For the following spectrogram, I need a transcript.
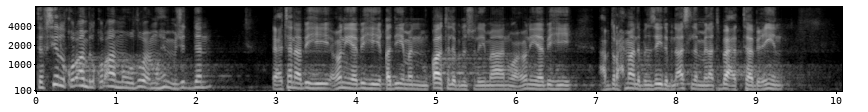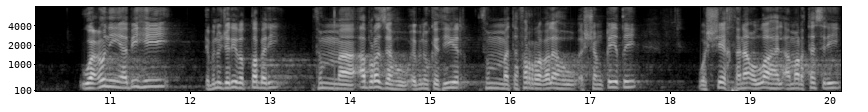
تفسير القرآن بالقرآن موضوع مهم جدا اعتنى به عني به قديما مقاتل بن سليمان وعني به عبد الرحمن بن زيد بن أسلم من أتباع التابعين. وعني به ابن جرير الطبري ثم أبرزه ابن كثير ثم تفرغ له الشنقيطي. والشيخ ثناء الله الأمر تسري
